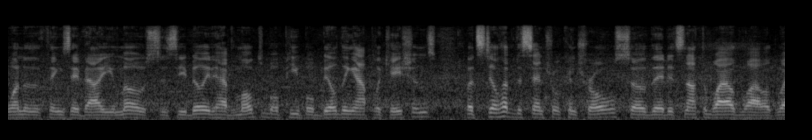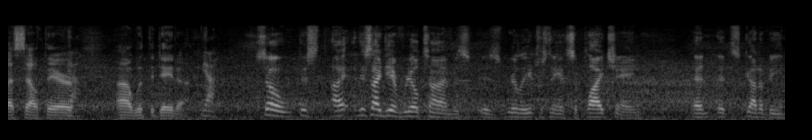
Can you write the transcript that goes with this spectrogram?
one of the things they value most is the ability to have multiple people building applications, but still have the central control so that it's not the wild, wild west out there yeah. Uh, with the data. Yeah. So this, I, this idea of real time is, is really interesting in supply chain, and it's got to be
